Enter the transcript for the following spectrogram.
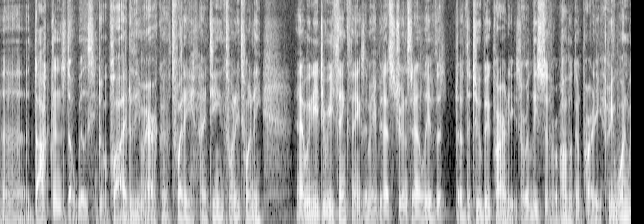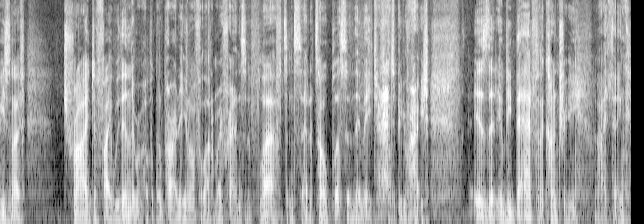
uh, doctrines don't really seem to apply to the America of 2019, 2020. And we need to rethink things. And maybe that's true, incidentally, of the, of the two big parties, or at least of the Republican Party. I mean, one reason I've tried to fight within the Republican Party, an awful lot of my friends have left and said it's hopeless, and they may turn out to be right, is that it would be bad for the country, I think,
